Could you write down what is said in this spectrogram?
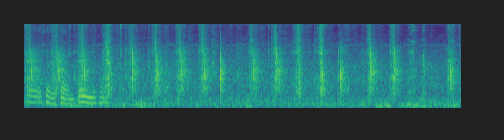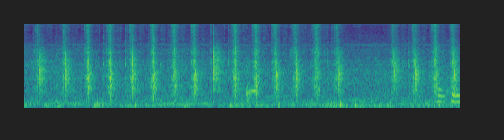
เราใส่สามต้นนะคะ บางคนเขา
